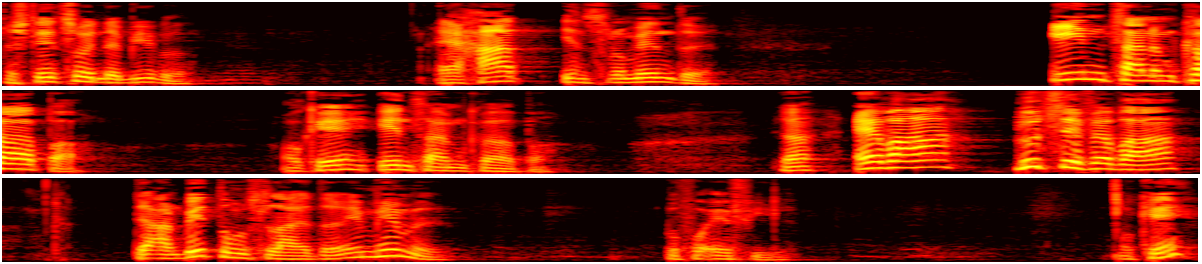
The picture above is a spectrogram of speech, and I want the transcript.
Es steht so in der Bibel. Er hat Instrumente in seinem Körper. Okay? In seinem Körper. Ja? Er war, Luzifer war der Anbetungsleiter im Himmel, bevor er fiel. Okay?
